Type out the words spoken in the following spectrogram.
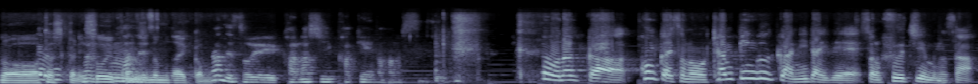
ああ、確かにそういう感じのもないかも。なんでそういう悲しい家系の話する でもなんか、今回その、キャンピングカー2台で、その、風チームのさ、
